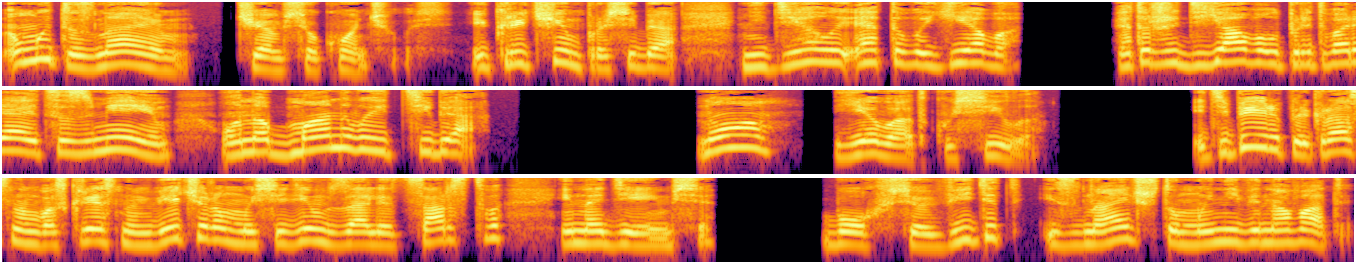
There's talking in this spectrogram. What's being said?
Но мы-то знаем, чем все кончилось, и кричим про себя «Не делай этого, Ева! Это же дьявол притворяется змеем, он обманывает тебя!» Но Ева откусила. И теперь прекрасным воскресным вечером мы сидим в зале царства и надеемся. Бог все видит и знает, что мы не виноваты.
